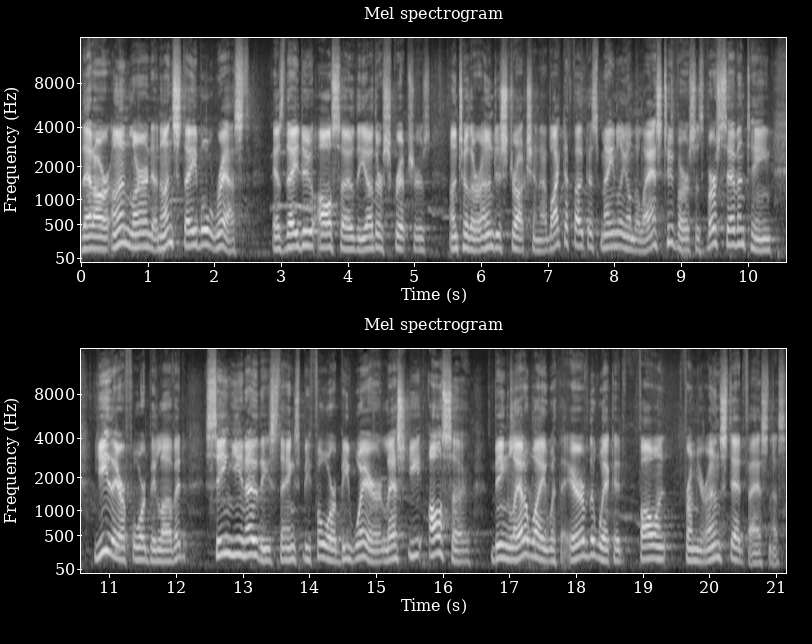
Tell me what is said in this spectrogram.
that are unlearned and unstable rest as they do also the other scriptures unto their own destruction. I'd like to focus mainly on the last two verses. Verse 17 Ye therefore, beloved, seeing ye know these things before, beware lest ye also, being led away with the air of the wicked, fall from your own steadfastness.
